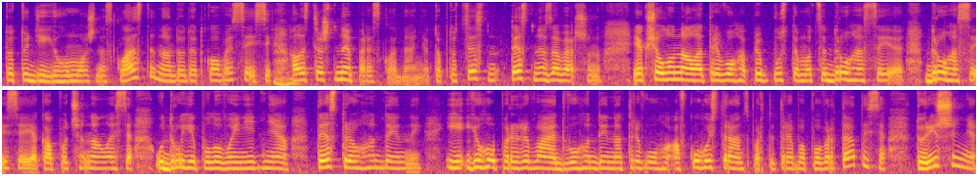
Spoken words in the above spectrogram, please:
то тоді його можна скласти на додатковій сесії. Але це ж не перескладання. Тобто це тест не завершено. Якщо лунала тривога, припустимо, це друга сесія, друга сесія, яка починалася у другій половині дня, тест трьохгодинний, і його перериває двогодинна тривога, а в когось транспорти треба повертатися, то рішення,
